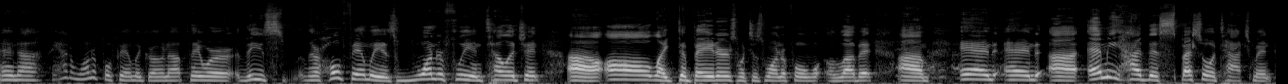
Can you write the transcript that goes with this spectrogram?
And uh, they had a wonderful family growing up. They were these. Their whole family is wonderfully intelligent, uh, all like debaters, which is wonderful. I love it. Um, and and uh, Emmy had this special attachment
